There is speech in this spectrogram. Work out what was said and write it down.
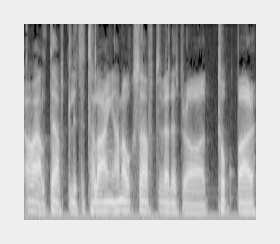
har alltid haft lite talang. Han har också haft väldigt bra toppar.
